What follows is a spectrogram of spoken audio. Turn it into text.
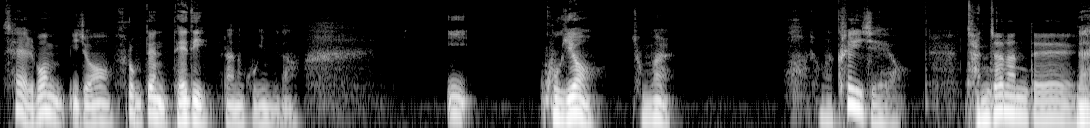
새 앨범이죠. 수록된 데디라는 곡입니다. 이 곡이요. 정말 정말 크레이지해요. 잔잔한데 네.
